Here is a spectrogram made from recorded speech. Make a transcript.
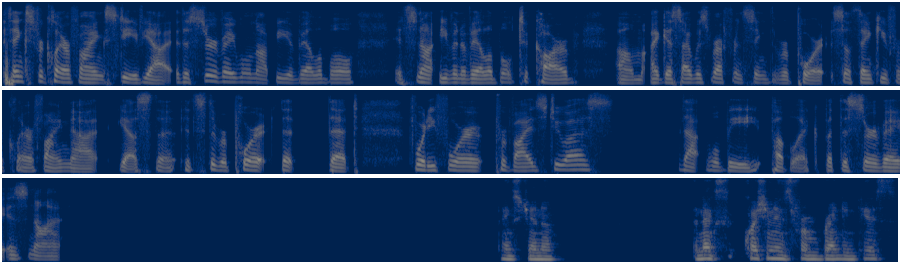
thanks for clarifying, Steve. Yeah, the survey will not be available. It's not even available to CARB. Um, I guess I was referencing the report. So thank you for clarifying that. Yes, the it's the report that that 44 provides to us that will be public, but the survey is not. Thanks, Jenna. The next question is from Brandon Kiss.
